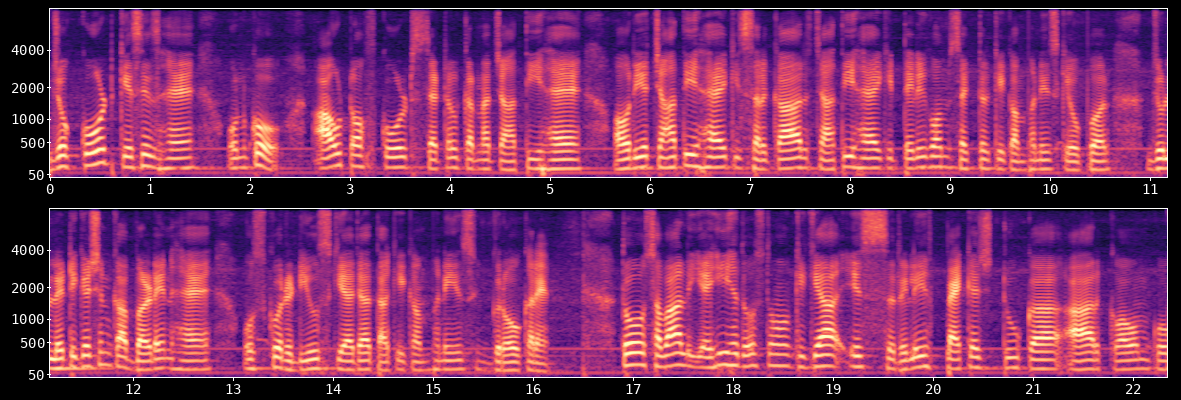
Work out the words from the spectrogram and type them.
जो कोर्ट केसेस हैं, उनको आउट ऑफ़ कोर्ट सेटल करना चाहती है। और ये चाहती है कि सरकार, चाहती है कि टेलीकॉम सेक्टर की कंपनीज़ के ऊपर जो लिटिगेशन का बर्डन है, उसको रिड्यूस किया जाए ताकि कंपनीज़ ग्रो करें। तो सवाल यही है दोस्तों कि क्या इस रिलीफ पैकेज टू का आर कॉम को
